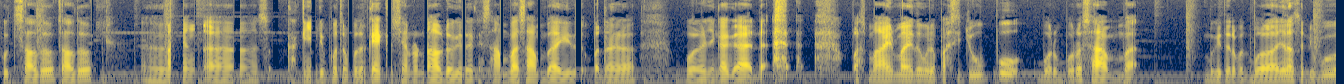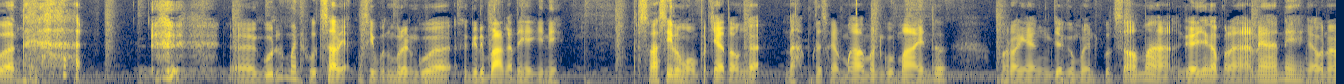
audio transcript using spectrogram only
futsal tuh futsal tuh uh, yang uh, kakinya diputer-puter kayak Cristiano Ronaldo gitu kayak samba-samba gitu. Padahal bolanya kagak ada. Pas main-main itu udah pasti cupu boro-boro samba. Begitu dapat bolanya langsung dibuang. Uh, gue dulu main futsal ya meskipun bulan gue gede banget nih kayak gini. Terserah sih lu mau percaya atau enggak. Nah berdasarkan pengalaman gue main tuh orang yang jago main futsal mah gayanya nggak pernah aneh-aneh nggak pernah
